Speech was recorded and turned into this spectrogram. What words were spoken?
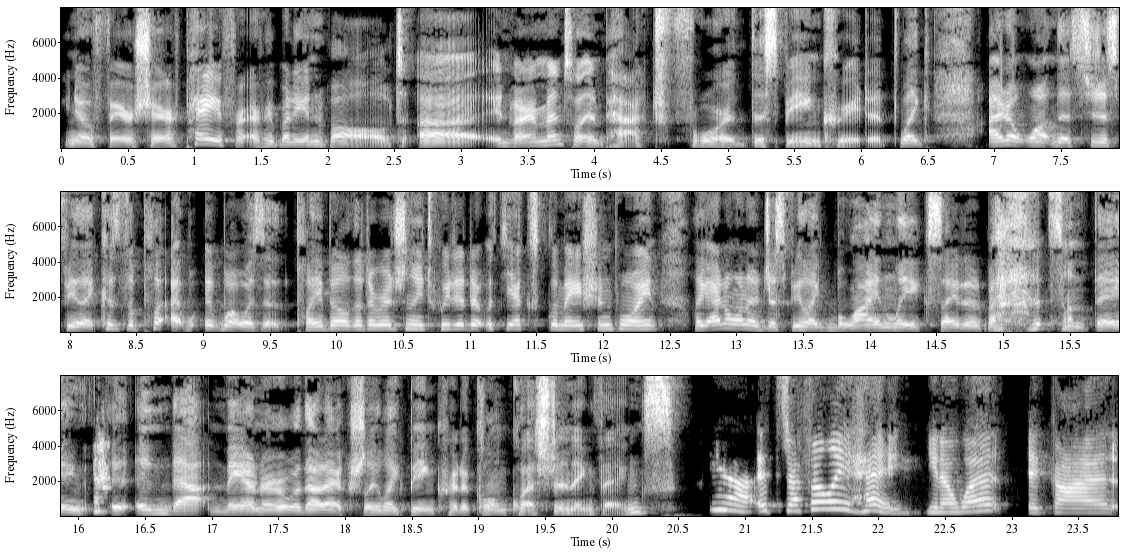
you know, fair share of pay for everybody involved, uh, environmental impact for this being created. Like, I don't want this to just be like, cause the, play, what was it? Playbill that originally tweeted it with the exclamation point. Like, I don't want to just be like blindly excited about something in that manner without actually like being critical and questioning things. Yeah, it's definitely, hey, you know what? It got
